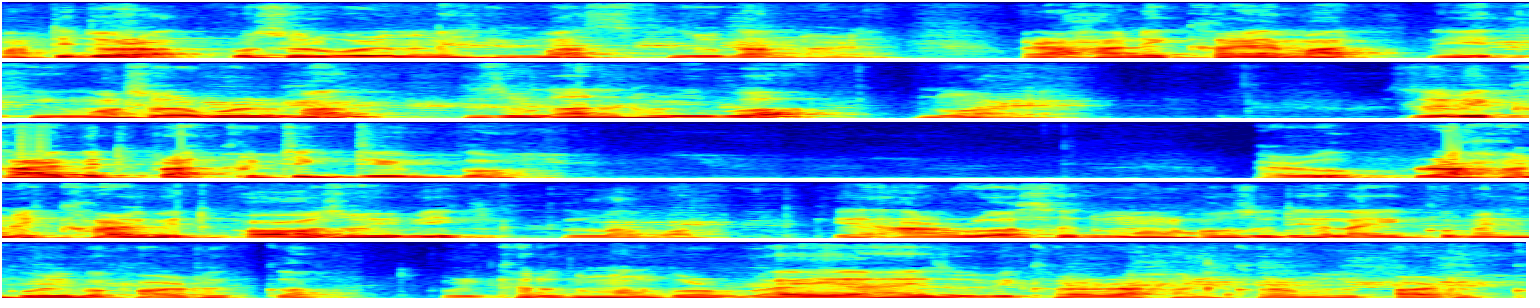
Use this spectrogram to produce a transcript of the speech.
মাটিডৰাত প্ৰচুৰ পৰিমাণে শিং মাছ যোগান ধৰে। ৰাসায়নিক সাৰে মাটিত শিং মাছৰ পৰিমাণ যোগান ধৰিব নোৱাৰে। জৈৱিক সাৰ এবিধ প্ৰাকৃতিক দ্ৰব্য। আৰু ৰাসায়নিক সাৰ এবিধ অজৈৱিক গতিকে আৰু আছে তোমালোকক যদি লাগে কমেণ্ট কৰিবা পাৰ্থক্য। পৰীক্ষাটো তোমালোকৰ প্ৰায়ে আহে জৈৱিক সাৰ ৰাসায়নিক সাৰৰ মাজত পাৰ্থক্য।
